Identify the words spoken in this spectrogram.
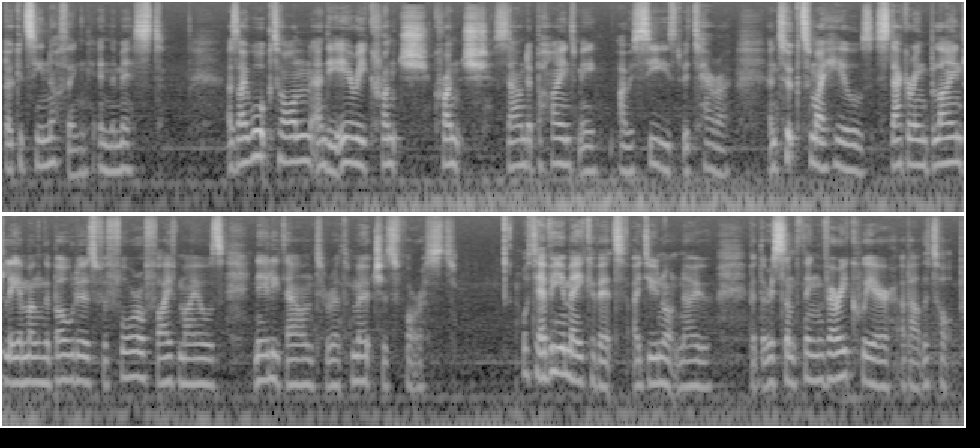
but could see nothing in the mist. As I walked on and the eerie crunch, crunch sounded behind me, I was seized with terror and took to my heels, staggering blindly among the boulders for four or five miles, nearly down to Rothiemurchus forest. Whatever you make of it, I do not know, but there is something very queer about the top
